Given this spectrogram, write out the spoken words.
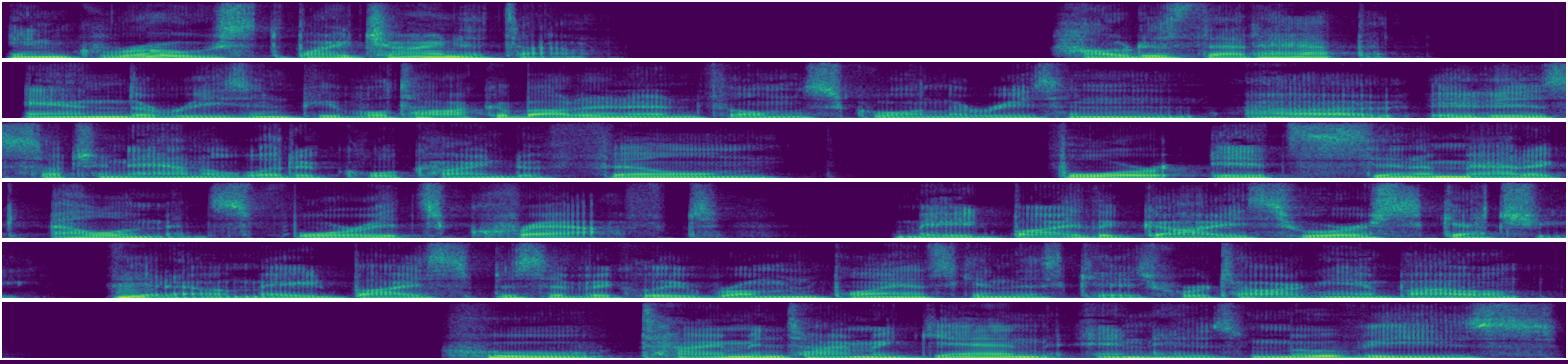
engrossed by Chinatown. How does that happen? And the reason people talk about it in film school and the reason uh, it is such an analytical kind of film for its cinematic elements, for its craft, made by the guys who are sketchy, you know, made by specifically Roman Polanski in this case, we're talking about, who time and time again in his movies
